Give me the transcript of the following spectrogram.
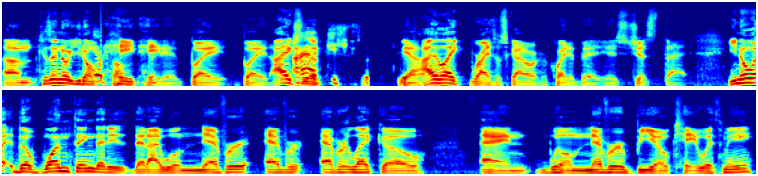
um because I know you don't yeah, hate hate it, but but I actually I like, issues with it. Yeah. yeah, I like Rise of Skywalker quite a bit. It's just that you know what the one thing that is that I will never ever ever let go and will never be okay with me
